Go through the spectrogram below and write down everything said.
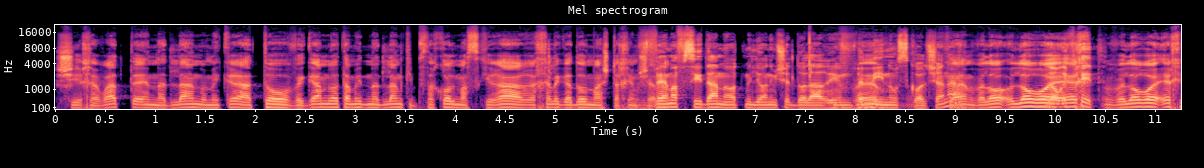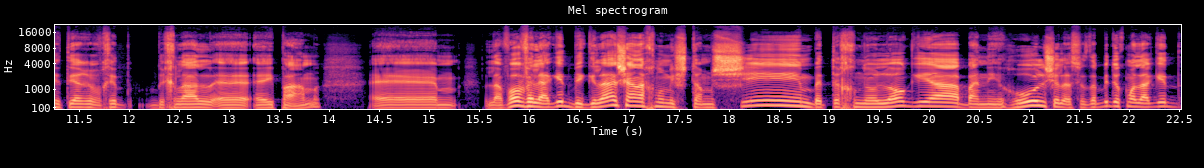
שהיא חברת אה, נדל"ן במקרה הטוב, וגם לא תמיד נדל"ן, כי בסך הכל משכירה חלק גדול מהשטחים שלה. ומפסידה מאות מיליונים של דולרים ו- במינוס כל שנה. כן, ולא לא רואה, לא איך, רווחית. ולא רואה איך היא תהיה רווחית בכלל אה, אי פעם. אה, לבוא ולהגיד, בגלל שאנחנו משתמשים בטכנולוגיה, בניהול של... שזה בדיוק כמו להגיד,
